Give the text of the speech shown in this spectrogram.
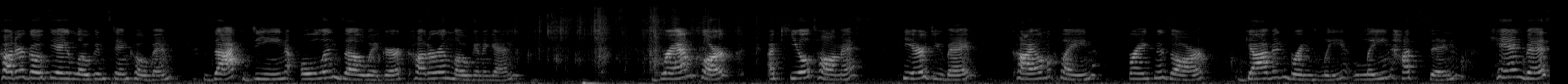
Cutter Gauthier, Logan Stankoven, Zach Dean, Olen Zellweger, Cutter and Logan again, Graham Clark, Akil Thomas, Pierre Dubé, Kyle McLean, Frank Nazar, Gavin Brindley, Lane Hutson, canvas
